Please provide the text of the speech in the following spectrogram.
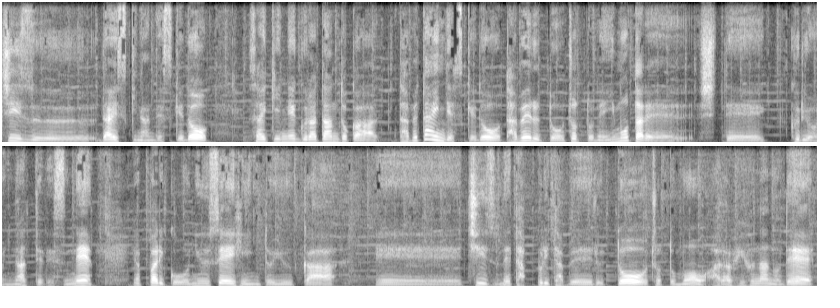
チーズ大好きなんですけど最近ねグラタンとか食べたいんですけど食べるとちょっとね胃もたれしてくるようになってですねやっぱりこう乳製品というかえー、チーズねたっぷり食べるとちょっともうアラフィフなので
